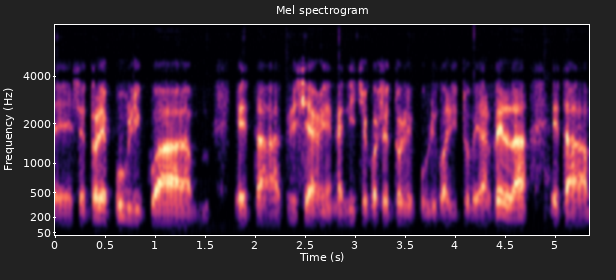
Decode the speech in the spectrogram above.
e, sektore publikoa eta krisia gainditzeko sektore publikoa ditu behar dela, eta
